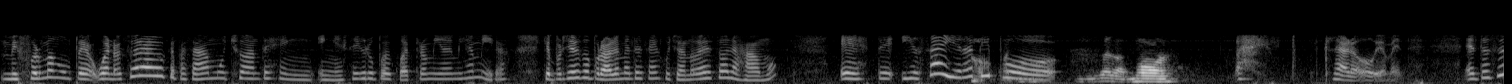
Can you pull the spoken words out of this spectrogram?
me forman un peo. Bueno, eso era algo que pasaba mucho antes en, en ese grupo de cuatro amigos de mis amigas, que por cierto probablemente estén escuchando esto, las amo. Este, y o sea, y era tipo... El amor. Ay, claro, obviamente. Entonces,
